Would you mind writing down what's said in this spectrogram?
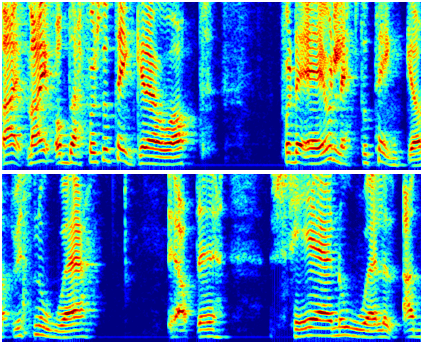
Nei, nei, og derfor så tenker jeg jo at For det er jo lett å tenke at hvis noe ja, At det skjer noe, eller at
